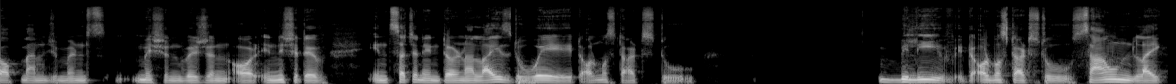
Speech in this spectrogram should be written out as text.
top management's mission vision or initiative in such an internalized way it almost starts to believe it almost starts to sound like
